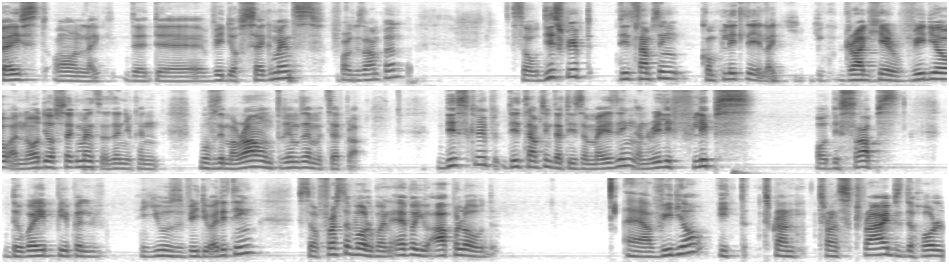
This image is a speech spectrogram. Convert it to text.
based on like the, the video segments, for example. So Descript did something completely like you drag here video and audio segments and then you can move them around, trim them, etc. Descript did something that is amazing and really flips or disrupts the way people use video editing. So first of all, whenever you upload uh, a video, it tran transcribes the whole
